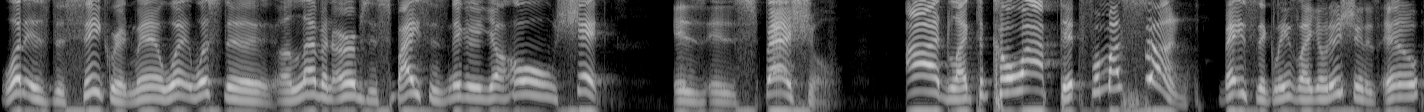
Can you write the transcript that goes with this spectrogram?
What is the secret, man? What what's the eleven herbs and spices, nigga? Your whole shit is is special. I'd like to co-opt it for my son. Basically, he's like, yo, this shit is ill.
